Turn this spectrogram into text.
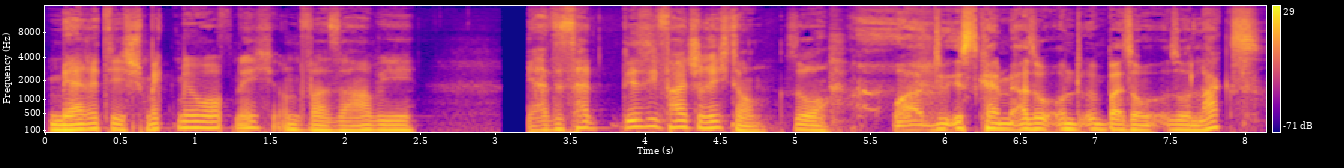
Meerrettich schmeckt mir überhaupt nicht und Wasabi, ja, das halt, das ist die falsche Richtung. So. Boah, du isst kein, also und, und bei so, so Lachs,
